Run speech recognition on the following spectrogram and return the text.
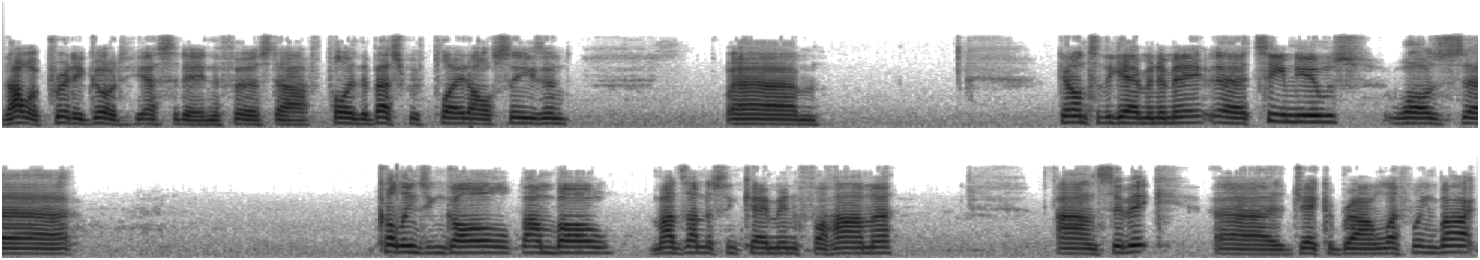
that were pretty good yesterday in the first half. Probably the best we've played all season. Um, get on to the game in a minute. Uh, team news was uh, Collins in goal, Bambo, Mads Andersen came in for Halme and Sibbick, uh, Jacob Brown left wing back,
